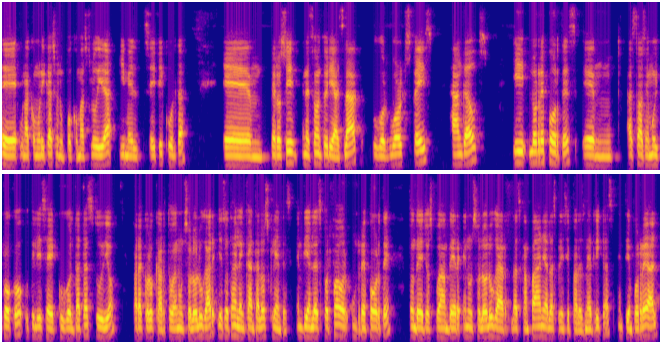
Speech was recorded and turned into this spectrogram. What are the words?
eh, una comunicación un poco más fluida, email se dificulta. pero sí, en este momento diría Slack, Google Workspace, Hangouts y los reportes. hasta hace muy poco utilicé Google Data Studio para colocar todo en un solo lugar y eso también le encanta a los clientes. Envíenles, por favor, un reporte donde ellos puedan ver en un solo lugar las campañas, las principales métricas en tiempo real.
